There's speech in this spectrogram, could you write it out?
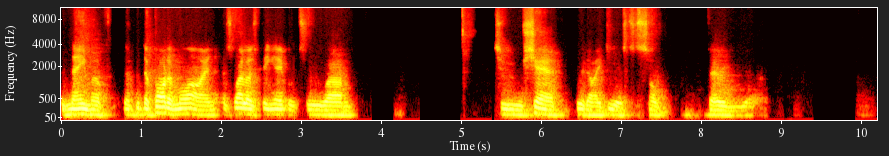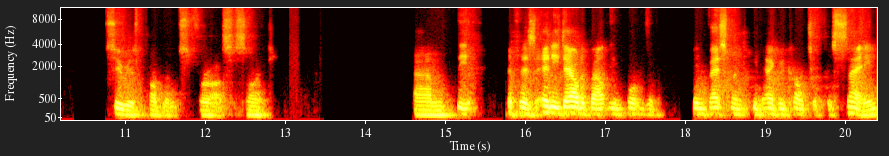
the name of the, the bottom line, as well as being able to um, to share good ideas to solve very uh, serious problems for our society. Um, the, if there's any doubt about the importance of investment in agriculture per se,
